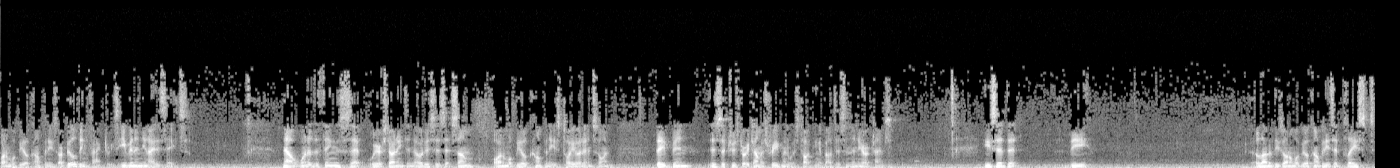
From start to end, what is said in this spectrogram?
automobile companies are building factories, even in the United States. Now, one of the things that we are starting to notice is that some automobile companies, Toyota and so on, they've been, this is a true story, Thomas Friedman was talking about this in the New York Times. He said that the a lot of these automobile companies had placed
